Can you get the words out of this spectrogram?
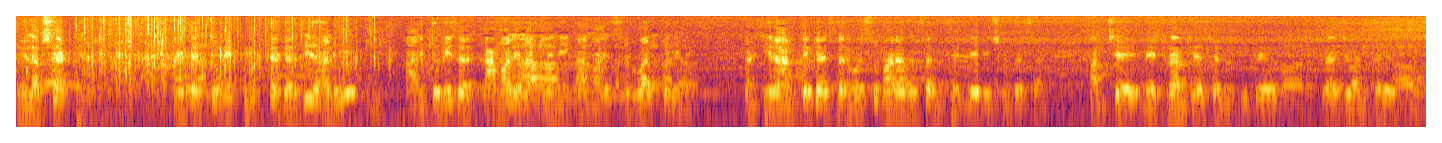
तुम्ही लक्षात ठेवा. नाहीतर तुम्ही फक्त गर्दी झाली आणि तुम्ही जर कामाला लागले नाही कामाला सुरुवात केली नाही. पण ती रामटेके असन वसू महाराज असन संजय देशमुख असन आमचे मेश्रामजी असन इकडे राजू अंतरे असणार.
